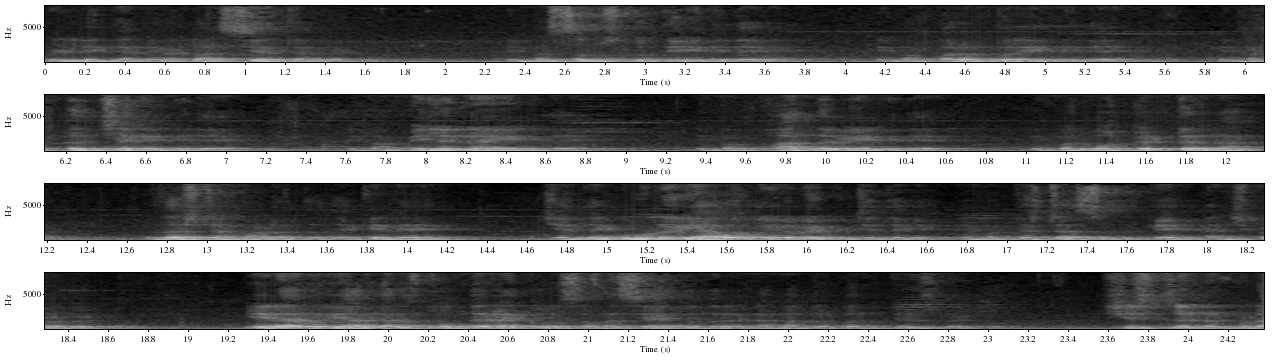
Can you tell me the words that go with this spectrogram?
ಬಿಲ್ಡಿಂಗ್ ನೀವೆಲ್ಲ ಸೇರ್ತರಬೇಕು ನಿಮ್ಮ ಸಂಸ್ಕೃತಿ ಏನಿದೆ, ನಿಮ್ಮ ಪರಂಪರೆ ಏನಿದೆ, ನಿಮ್ಮ ಕಲ್ಚರ್ ಏನಿದೆ, ನಿಮ್ಮ ಮಿಲನ ಏನಿದೆ, ನಿಮ್ಮ ಬಾಂಧವ್ಯ ಏನಿದೆ, ನಿಮ್ಮಲ್ಲಿ ಒಗ್ಗಟ್ಟನ್ನ ಪ್ರದರ್ಶನ ಮಾಡುವಂಥದ್ದು. ಯಾಕೆಂದ್ರೆ ಜೊತೆಗೂಡು ಯಾವಾಗಲೂ ಇರಬೇಕು ಜೊತೆಗೆ. ನಿಮ್ಮ ಕಷ್ಟ ಸುಖಕ್ಕೆ ಹಂಚ್ಕೊಳ್ಬೇಕು. ಏನಾದ್ರು ಯಾರಿಗಾರು ತೊಂದರೆ ಆಯ್ತು, ಸಮಸ್ಯೆ ಆಯ್ತು ಅಂದ್ರೆ ನಮ್ಮ ಹತ್ರ ಬಂದು ತಿಳಿಸ್ಬೇಕು. ಶಿಸ್ತನ್ನು ಕೂಡ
